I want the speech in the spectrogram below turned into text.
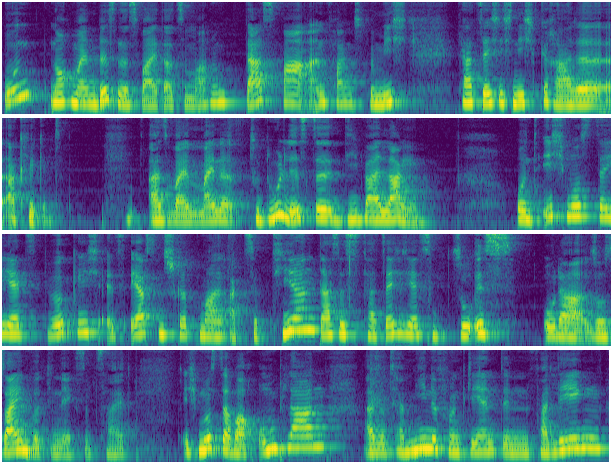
und noch mein Business weiterzumachen, das war anfangs für mich tatsächlich nicht gerade äh, erquickend. Also weil meine To-Do-Liste, die war lang. Und ich musste jetzt wirklich als ersten Schritt mal akzeptieren, dass es tatsächlich jetzt so ist oder so sein wird die nächste Zeit. Ich musste aber auch umplanen, also Termine von Klientinnen verlegen,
